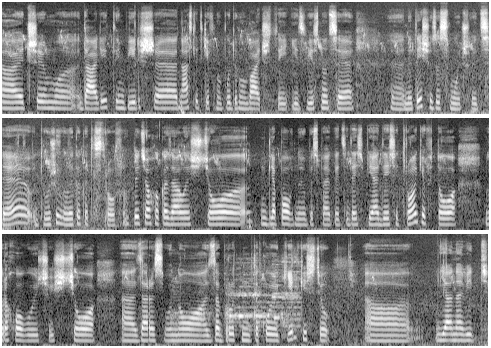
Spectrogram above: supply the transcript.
е, чим далі, тим більше наслідків ми будемо бачити. І, звісно, це е, не те, що засмучує, це дуже велика катастрофа. До цього казали, що для повної безпеки це десь 5-10 років, то враховуючи, що е, зараз воно забруднене такою кількістю. е, Я навіть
